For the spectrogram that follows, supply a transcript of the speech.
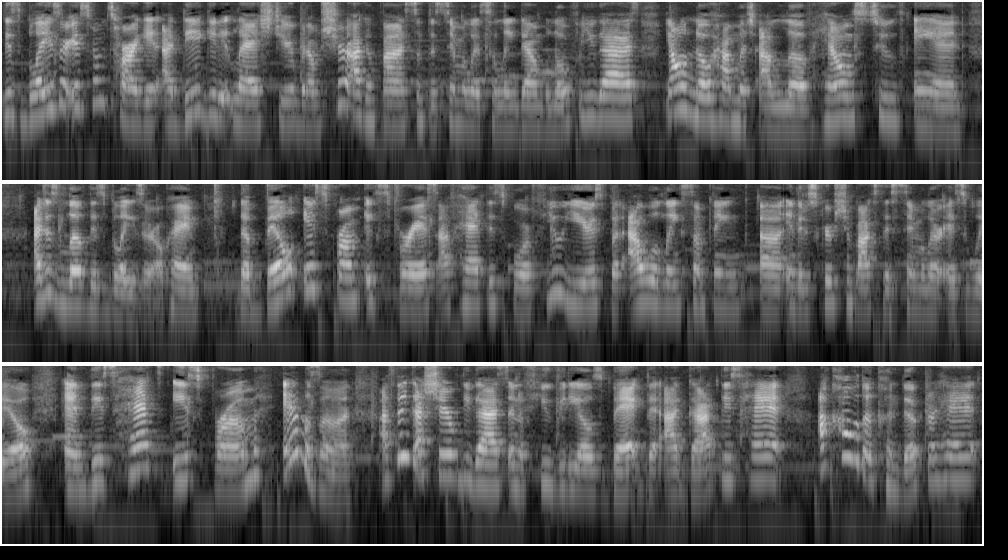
This blazer is from Target. I did get it last year, but I'm sure I can find something similar to link down below for you guys. Y'all know how much I love houndstooth and I just love this blazer, okay? The belt is from Express. I've had this for a few years, but I will link something uh, in the description box that's similar as well. And this hat is from Amazon. I think I shared with you guys in a few videos back that I got this hat. I call it a conductor hat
